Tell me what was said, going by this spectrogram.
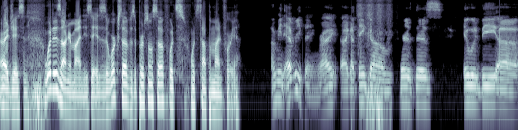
All right, Jason. What is on your mind these days? Is it work stuff? Is it personal stuff? What's what's top of mind for you? I mean everything, right? Like I think um, there's there's it would be uh,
